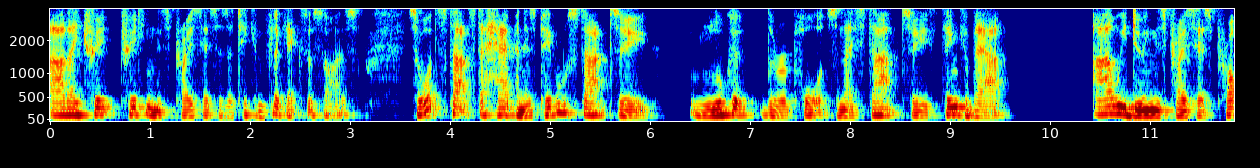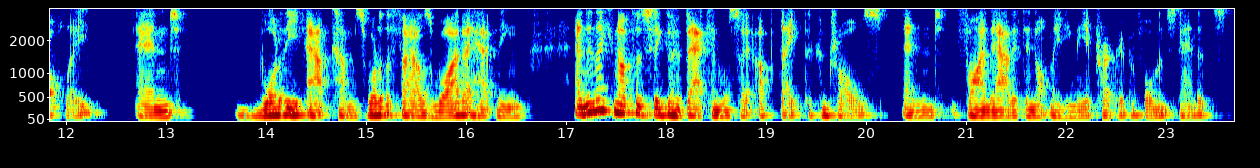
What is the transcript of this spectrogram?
are they treat, treating this process as a tick and flick exercise? So what starts to happen is people start to look at the reports and they start to think about are we doing this process properly? And what are the outcomes? What are the fails? Why are they happening? And then they can obviously go back and also update the controls and find out if they're not meeting the appropriate performance standards.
